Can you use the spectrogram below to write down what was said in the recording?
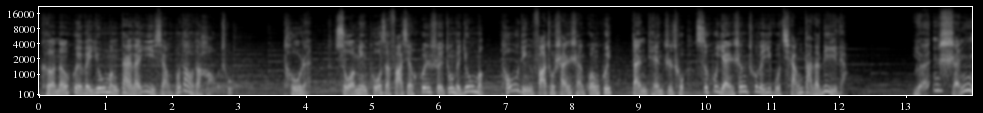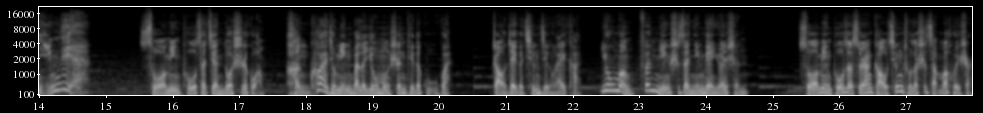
可能会为幽梦带来意想不到的好处。突然，索命菩萨发现昏睡中的幽梦头顶发出闪闪光辉，丹田之处似乎衍生出了一股强大的力量。元神凝练。索命菩萨见多识广，很快就明白了幽梦身体的古怪。照这个情景来看，幽梦分明是在凝练元神。索命菩萨虽然搞清楚了是怎么回事，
